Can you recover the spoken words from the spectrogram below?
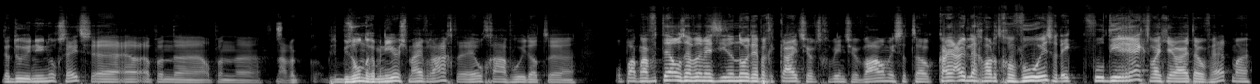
Dat doe je nu nog steeds uh, op een, uh, op, een, nou, op bijzondere manier, je mij vraagt. heel gaaf hoe je dat oppakt. Maar vertel eens even de mensen die nog nooit hebben gekitesurfd, gewindsurfd. Waarom is dat zo? Kan je uitleggen wat het gevoel is? Want ik voel direct wat je waar het over hebt. Maar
